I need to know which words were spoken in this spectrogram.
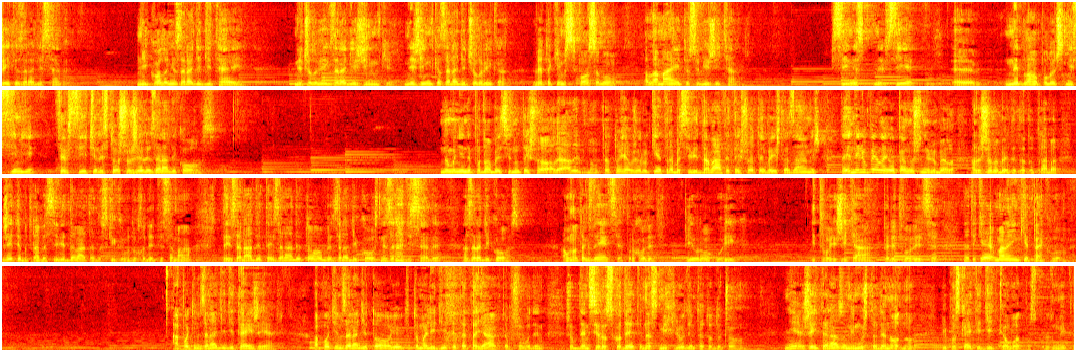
жийте заради себе. Ніколи не заради дітей, не чоловік заради жінки, не жінка заради чоловіка. Ви таким способом ламаєте собі життя. Всі, не- всі е, неблагополучні сім'ї це всі через те, що жили заради когось. Ну, мені не подобається, ну та й що, але, але ну, то, то я вже роки, треба сі віддавати, та й що ти вийшла заміж. Та й не любила його, певно, що не любила. Але що робити? Та, то треба жити, бо треба сі віддавати, до скільки буду ходити сама. Та й заради, та й заради того, би заради когось. Не заради себе, а заради когось. А воно так здається, проходить півроку, рік, і твоє життя перетвориться на таке маленьке пекло. А потім заради дітей живеш, а потім заради того, ой, то, то малі діти, та, та як, та що будемо, що будемо всі розходити на сміх людям, та то до чого? Ні, жийте разом і мужте один одного. І пускайте дітька в отпуск, розумієте?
